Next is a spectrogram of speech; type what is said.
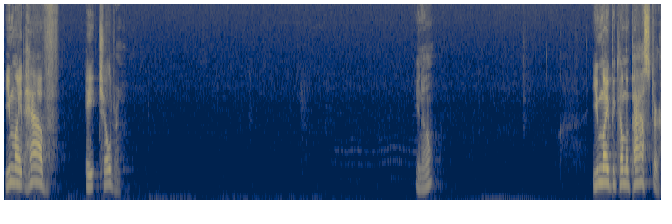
You might have eight children. You know? You might become a pastor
